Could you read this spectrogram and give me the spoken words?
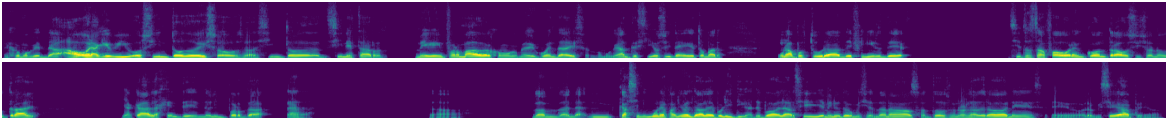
es como que ahora que vivo sin todo eso, o sea, sin, todo, sin estar mega informado, es como que me doy cuenta de eso. Como que antes sí o sí tenía que tomar una postura, definirte si estás a favor, en contra o si sos neutral. Y acá a la gente no le importa nada. casi ningún español te habla de política. Te puedo hablar, sí, 10 minutos como diciendo, no, son todos unos ladrones eh, o lo que sea, pero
